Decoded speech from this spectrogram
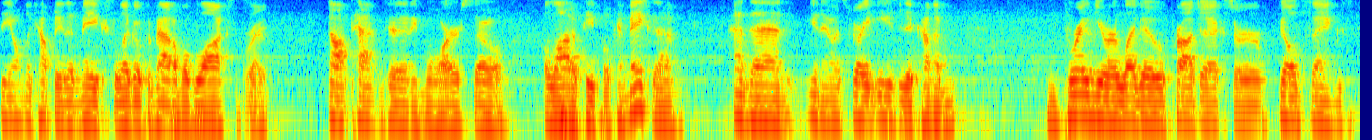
the only company that makes Lego compatible blocks. It's Right. Not patented anymore, so a lot of people can make them. And then, you know, it's very easy to kind of bring your Lego projects or build things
